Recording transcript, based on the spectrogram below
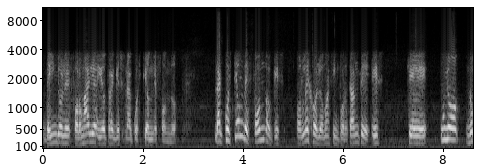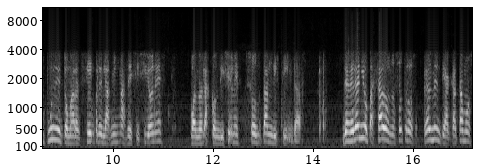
de índole formalia y otra que es una cuestión de fondo. La cuestión de fondo, que es por lejos lo más importante, es que uno no puede tomar siempre las mismas decisiones cuando las condiciones son tan distintas. Desde el año pasado nosotros realmente acatamos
